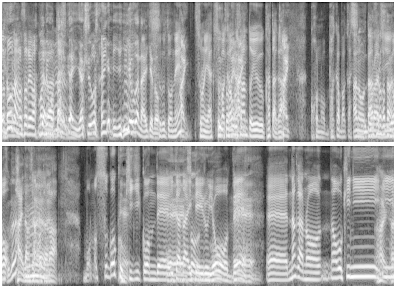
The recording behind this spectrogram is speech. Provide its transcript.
えーどうなのそれは？まあでも確かに焼きそばさん以外言いようがないけど。するとね、はい。その焼きそばかおるさんという方が、はい。このバカバカしいドラジオ、はい、男性の方が、ものすごく聞き込んでいただいているようで、えーなんかあの、お気に入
